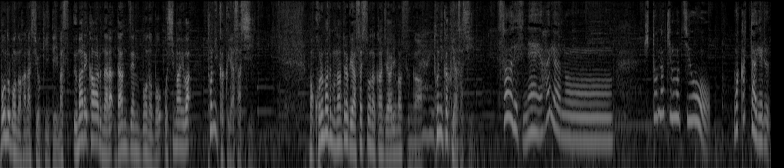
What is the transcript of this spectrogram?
ボノボの話を聞いています。生まれ変わるなら断然ボノボおしまいはとにかく優しい、まあ、これまでもなんとなく優しそうな感じありますが、はい、とにかく優しい。そうですね。やはりあのー、人の気持ちを分かってあげる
